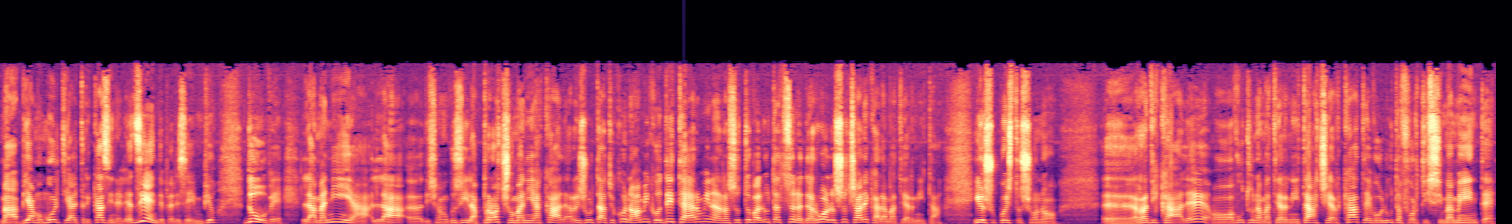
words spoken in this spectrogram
ma abbiamo molti altri casi nelle aziende, per esempio, dove la mania, la, eh, diciamo così, l'approccio maniacale al risultato economico determina la sottovalutazione del ruolo sociale che ha la maternità. Io su questo sono eh, radicale, ho avuto una maternità cercata e voluta fortissimamente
